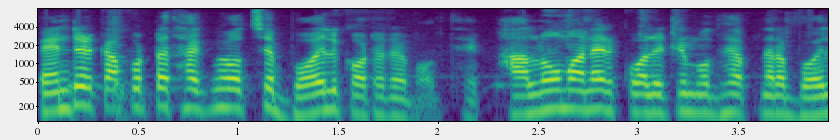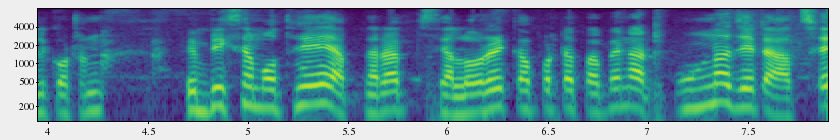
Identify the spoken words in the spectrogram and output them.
প্যান্টের কাপড়টা থাকবে হচ্ছে বয়েল কটনের মধ্যে। ভালো মানের কোয়ালিটির মধ্যে আপনারা বয়েল কটন ফেব্রিক্সের মধ্যে আপনারা স্যালোয়ারের কাপড়টা পাবেন। আর ওড়না যেটা আছে,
